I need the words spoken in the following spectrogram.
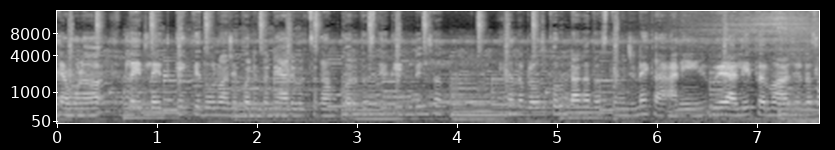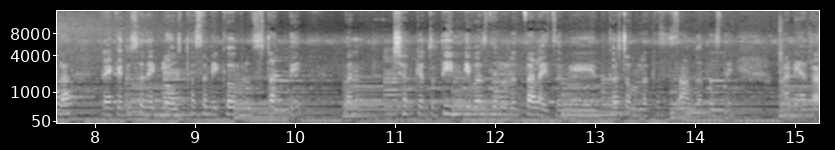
त्यामुळं लईत लईत एक ते दोन वाजेपर्यंत मी आरबीआयचं काम करत असते तीन दिवसात. एखादा ब्लाऊज करून टाकत असते म्हणजे नाही का? आणि वेळ आली तर मग अर्जंट असला तर एका दिवसात एक ब्लाऊज तसं मी करूनच टाकते. पण शक्यतो तीन दिवस धरूनच चालायचं. मी कस्टमरला तसं सांगत असते. आणि आता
